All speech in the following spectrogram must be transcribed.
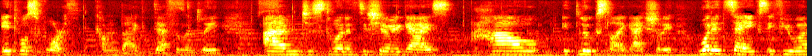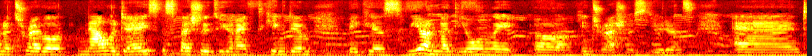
it was worth coming back, definitely. I just wanted to show you guys how it looks like actually, what it takes if you want to travel nowadays, especially to United Kingdom, because we are not the only uh, international students and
